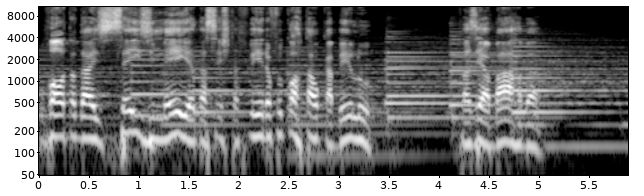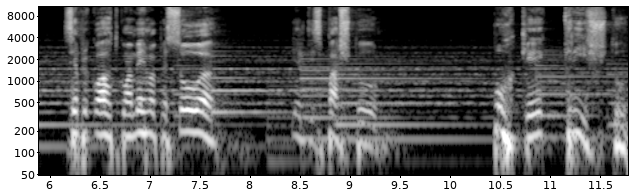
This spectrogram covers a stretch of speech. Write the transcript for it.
por volta das seis e meia da sexta-feira, fui cortar o cabelo, fazer a barba. Sempre corto com a mesma pessoa. E ele disse, pastor, por que Cristo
